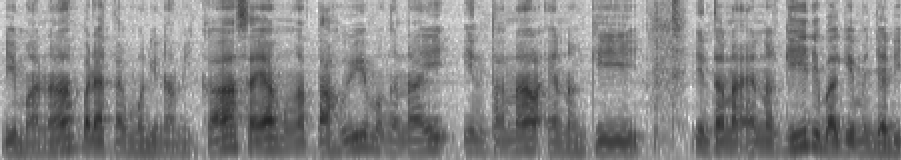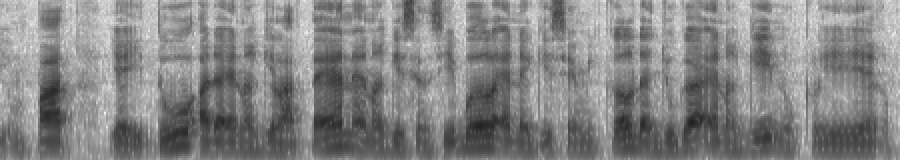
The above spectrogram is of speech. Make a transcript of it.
di mana pada termodinamika saya mengetahui mengenai internal energi. Internal energi dibagi menjadi empat, yaitu ada energi laten, energi sensibel, energi chemical, dan juga energi nuklir.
